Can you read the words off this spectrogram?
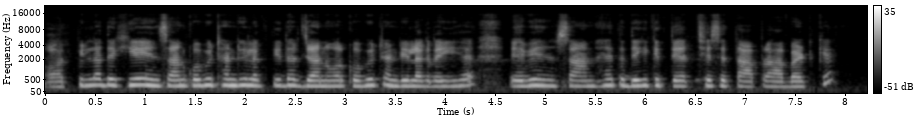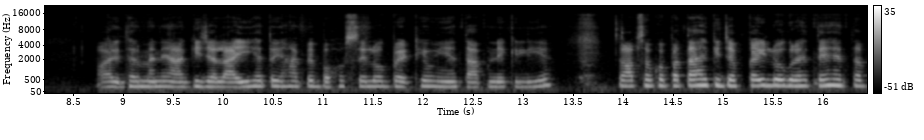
और पिल्ला देखिए, इंसान को भी ठंडी लगती इधर जानवर को भी ठंडी लग रही है। ये भी इंसान है तो देखिए कितने अच्छे से ताप रहा बैठ के। और इधर मैंने आगी जलाई है तो यहाँ पे बहुत से लोग बैठे हुए हैं तापने के लिए। तो आप सबको पता है कि जब कई लोग रहते हैं, तब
